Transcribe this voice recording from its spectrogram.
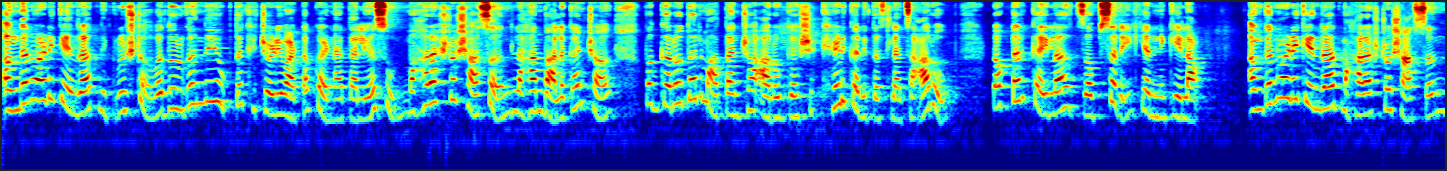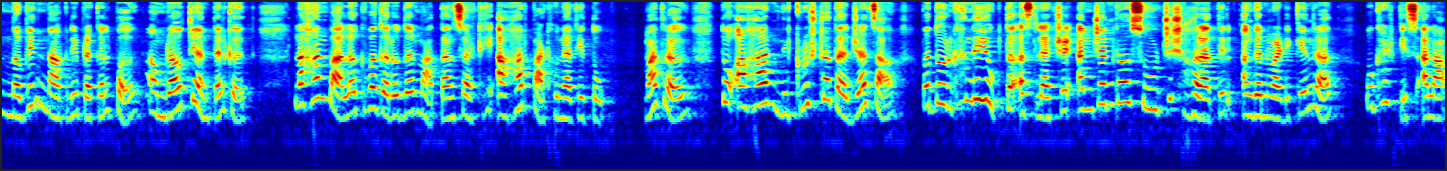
अंगणवाडी केंद्रात निकृष्ट व दुर्गंधीयुक्त खिचडी वाटप करण्यात आली असून महाराष्ट्र शासन लहान बालकांच्या व गरोदर मातांच्या आरोग्याशी खेळ करीत असल्याचा आरोप डॉक्टर कैलास जपसरे यांनी केला. अंगणवाडी केंद्रात महाराष्ट्र शासन नवीन नागरी प्रकल्प अमरावती अंतर्गत लहान बालक व गरोदर मातांसाठी आहार पाठवण्यात येतो. मात्र तो आहार निकृष्ट दर्जाचा व दुर्गंधीयुक्त असल्याचे अंजनगाव सूर्ज शहरातील अंगणवाडी केंद्रात उघडकीस आला.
